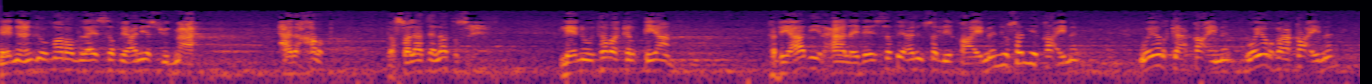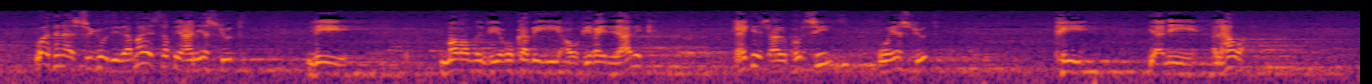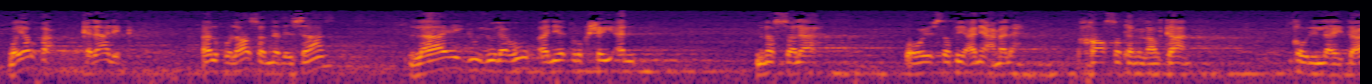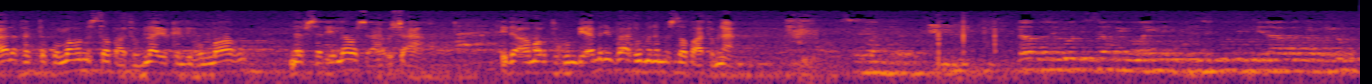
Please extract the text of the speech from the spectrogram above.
لأن عنده مرض لا يستطيع أن يسجد معه. هذا خلط الصلاة لا تصح لأنه ترك القيام. ففي هذه الحالة إذا يستطيع أن يصلي قائما يصلي قائما. ويركع قائما ويرفع قائما وأثناء السجود إذا ما يستطيع أن يسجد لمرض في ركبه أو في غير ذلك يجلس على الكرسي ويسجد في يعني الهواء ويرفع. كذلك الخلاصة أن الإنسان لا يجوز له أن يترك شيئا من الصلاة وهو يستطيع أن يعمله خاصة الأركان. قول الله تعالى فاتقوا الله ما استطعتم لا يكلف الله نفسا إلا وسعها إذا أمرتكم بأمر فأتوا من ما استطعتم. نعم. باب سجود السهو وغيره من سجود التلاوة والشكر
